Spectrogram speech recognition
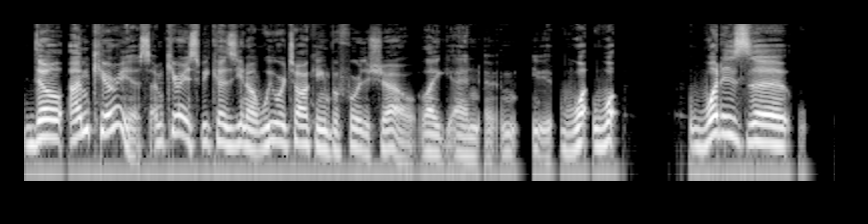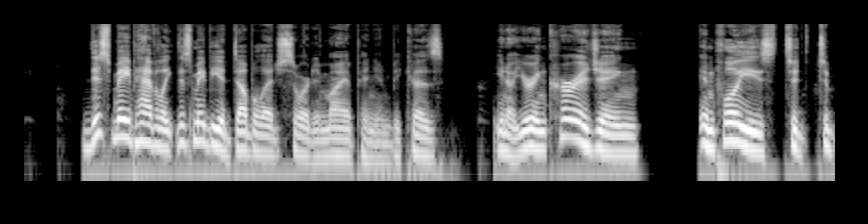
Though I'm curious. I'm curious because you know we were talking before the show, like, and um, what what what is the this may have like this may be a double edged sword in my opinion because you know you're encouraging employees to to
